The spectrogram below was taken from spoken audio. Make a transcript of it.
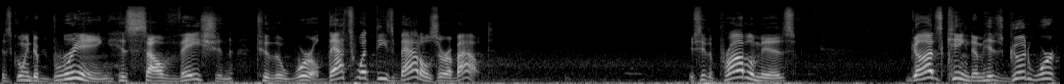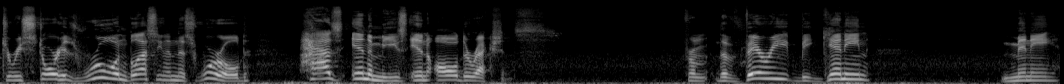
is going to bring his salvation to the world. That's what these battles are about. You see, the problem is God's kingdom, his good work to restore his rule and blessing in this world, has enemies in all directions. From the very beginning, many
